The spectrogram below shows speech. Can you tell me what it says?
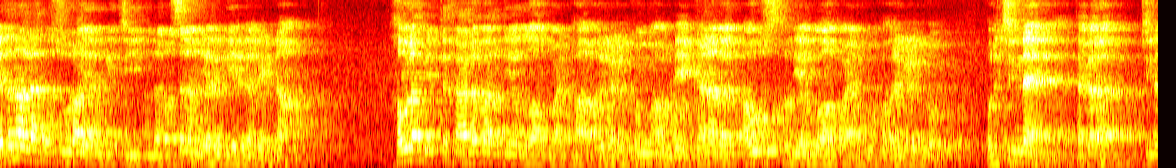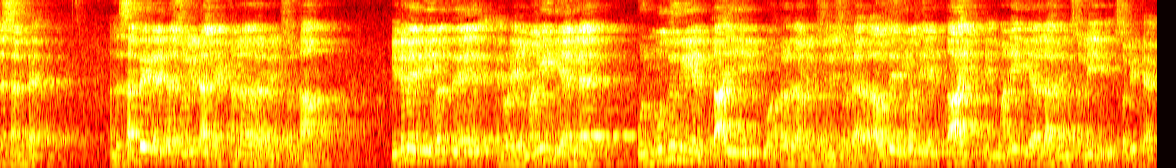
எதனால் அந்த சூறா இறங்கிச்சு? அந்த வசனம் இறங்கியது அப்படின்னா ஹவுலா பின் சாலபா ரதியல்லாஹு அன்ஹா அவர்களுக்கும் அவருடைய கணவர் ஹவுஸ் ரதியல்லாஹு அன்ஹு அவர்களுக்கும் ஒரு சின்ன தகராறு சின்ன சண்டை. அந்த சண்டையில் என்ன சொல்லிட்டாங்க கணவர் அப்படின்னு சொன்னால் இனிமேல் நீ வந்து என்னுடைய மனைவி அல்ல உன் முதுகு என் தாய் போன்றது அப்படின்னு சொல்லி சொல்கிறார் அதாவது நீ வந்து என் தாய் என் மனைவி அல்ல அப்படின்னு சொல்லி சொல்லிட்டார்.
